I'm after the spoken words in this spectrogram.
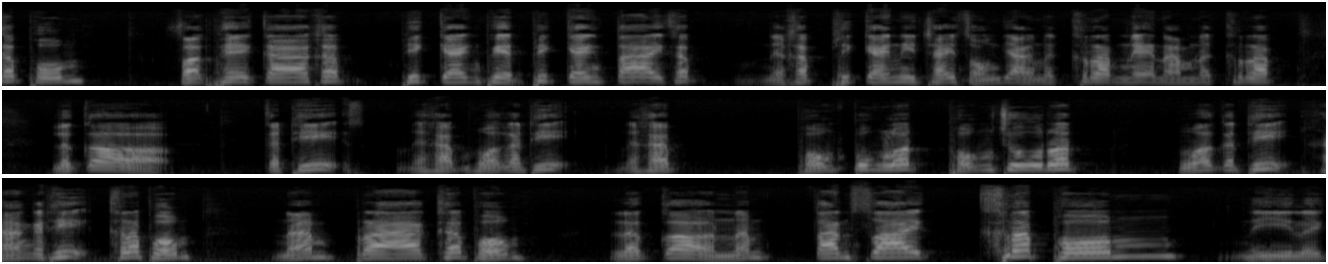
ครับผมฝักเพกาครับพริกแกงเผ็ดพริกแกงใต้ครับนะครับพริกแกงนี่ใช้สองอย่างนะครับ แนะนำนะครับ แล้วก็กะทินะครับ หัวกะทินะครับ ผงปรุงรสผงชูรสหัวกะทิหางกะทิครับผม น้ำปลาครับผม แล้วก็น้ำตาลทรายครับผม นี่เลย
